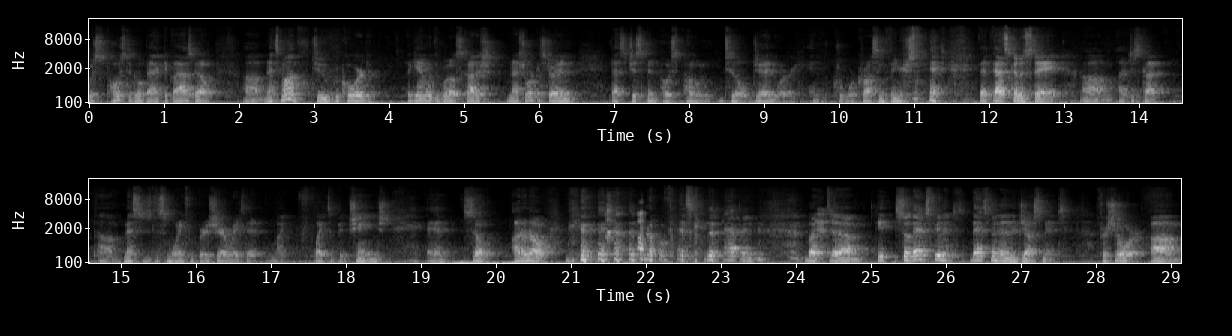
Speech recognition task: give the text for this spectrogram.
we're supposed to go back to Glasgow um, next month to record again with the Royal Scottish National Orchestra, and that's just been postponed till January. And cr- we're crossing fingers that, that that's going to stay. Um, I just got um, messages this morning from British Airways that my flights have been changed, and so I don't know. I don't know if that's going to happen, but um, it, so that's been a, that's been an adjustment for sure. Um,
